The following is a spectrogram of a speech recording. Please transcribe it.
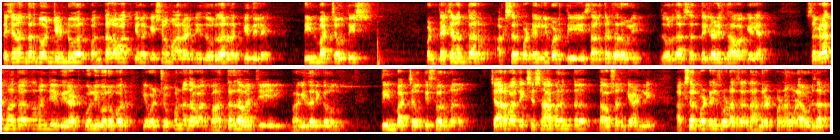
त्याच्यानंतर दोन चेंडूवर पंताला बाद केला केशव महाराजनी जोरदार धक्के दिले तीन बाद चौतीस. पण त्याच्यानंतर अक्षर पटेलनी बढती सार्थ ठरवली जोरदार सत्तेचाळीस धावा केल्या. सगळ्यात महत्त्वाचं म्हणजे विराट कोहलीबरोबर केवळ चोपन्न धावात बहात्तर धावांची भागीदारी करून तीन बाद चौतीसवरनं चार बाद एकशे सहापर्यंत धावसंख्या आणली. अक्षर पटेल थोडासा धांदरटपणामुळे आऊट झाला.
